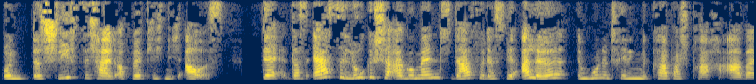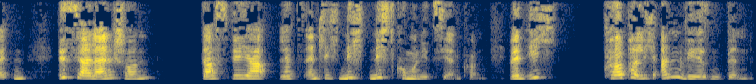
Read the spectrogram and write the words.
Und das schließt sich halt auch wirklich nicht aus. Der, das erste logische Argument dafür, dass wir alle im Hundetraining mit Körpersprache arbeiten, ist ja alleine schon, dass wir ja letztendlich nicht nicht kommunizieren können. Wenn ich körperlich anwesend bin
